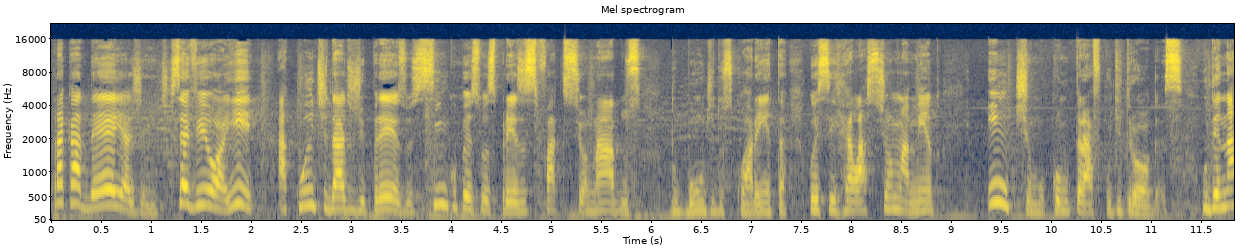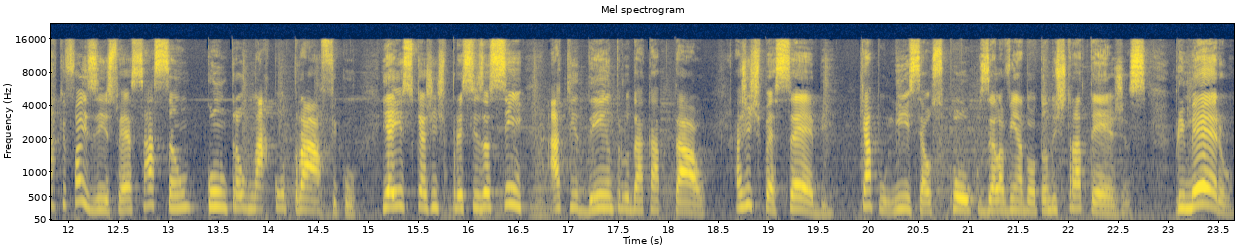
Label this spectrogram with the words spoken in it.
Pra cadeia, gente. Você viu aí a quantidade de presos? Cinco pessoas presas, faccionados do bonde dos 40, com esse relacionamento íntimo com o tráfico de drogas. O DENARC faz isso, é essa ação contra o narcotráfico. E é isso que a gente precisa sim aqui dentro da capital. A gente percebe que a polícia, aos poucos, ela vem adotando estratégias. Primeiro,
